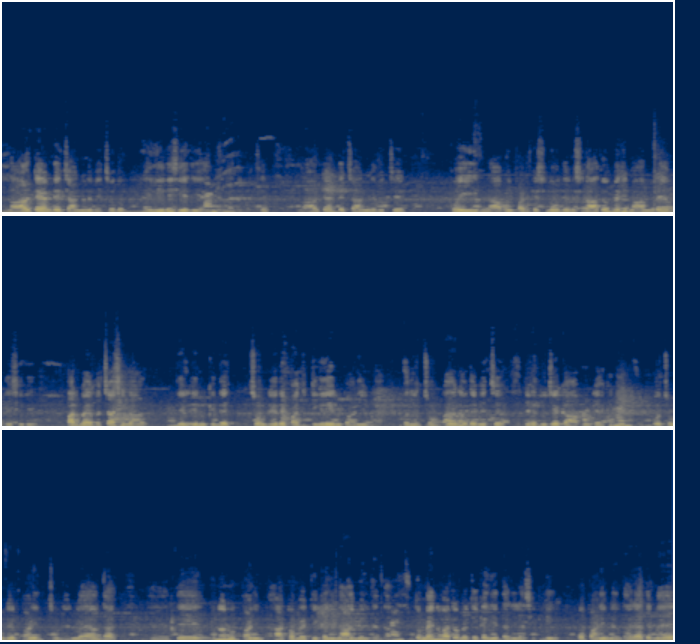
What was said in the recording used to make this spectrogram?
ਲਾਲ ਟੈਰ ਦੇ ਚਾਨਣ ਵਿੱਚ, ਉਦੋਂ ਬਿਜਲੀ ਨਹੀਂ ਸੀ ਅਜੇ ਆਈ ਹਾਂਜੀ। ਪਿੰਡਾਂ ਦੇ ਵਿੱਚ ਲਾਲਟੈਨ ਦੇ ਚਾਨਣ ਵਿੱਚ ਕੋਈ ਨਾਵਲ ਪੜ੍ਹ ਕੇ ਸੁਣਾਉਂਦੇ ਨੇ ਸੁਣਾ ਤੇ ਉਹ ਮੇਰੀ ਮਾਂ ਨੂੰ ਰਹੇ ਹੁੰਦੇ ਸੀਗੇ। ਪਰ ਮੈਂ ਬੱਚਾ ਸੀ ਨਾਲ ਤੇ ਇਹਨੂੰ ਕਹਿੰਦੇ ਝੋਨੇ ਦੇ ਪੰਜ ਟੀਲੇ ਨੂੰ ਪਾਣੀ ਆਉਂਦਾ। ਮਤਲਬ ਝੋਨਾ ਹੈ ਨਾ ਉਹਦੇ ਵਿੱਚ ਜਿਹੜੇ ਦੂਜੇ ਘਾਹ ਬੂਟੇ ਕਿ ਉਹ ਝੋਨੇ ਨੂੰ ਪਾਣੀ ਝੋਨੇ ਨੂੰ ਲਾਇਆ ਹੁੰਦਾ ਤੇ ਉਹਨਾਂ ਨੂੰ ਪਾਣੀ ਆਟੋਮੈਟਿਕਲੀ ਨਾਲ ਮਿਲ ਜਾਂਦਾ। ਤਾਂ ਮੈਨੂੰ ਆਟੋਮੈਟਿਕਲੀ ਇਦਾਂ ਸੀ ਕਿ ਉਹ ਪਾਣੀ ਮਿਲਦਾ ਰਿਹਾ ਤੇ ਮੈਂ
